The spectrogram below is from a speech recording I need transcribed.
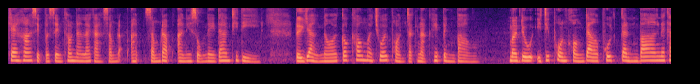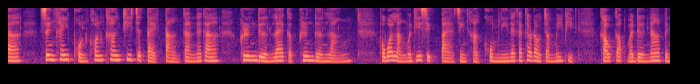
แค่ 50%เท่านั้นแหละค่ะสำหรับสำหรับอานิสงส์ในด้านที่ดี หรืออย่างน้อยก็เข้ามาช่วยผ่อนจากหนักให้เป็นเบามาดูอิทธิพลของดาวพุธกันบ้างนะคะ ซึ่งให้ผลค่อนข้างที่จะแตกต่างกันนะคะ ครึ่งเดือนแรกกับครึ่งเดือนหลัง เพราะว่าหลังวันที่ 18 สิงหาคมนี้นะคะ ถ้าเราจำไม่ผิด เขากลับมาเดินหน้าเป็น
